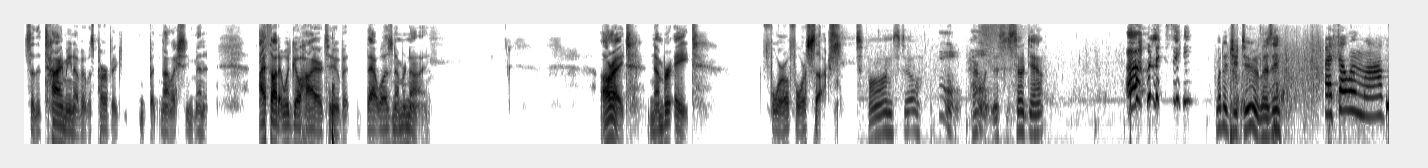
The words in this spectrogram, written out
so the timing of it was perfect, but not like she meant it. I thought it would go higher too, but that was number nine. All right, number eight. 404 sucks. Spawn still? How, this is so down. Oh, Lizzie! What did you do, Lizzie? I fell in lava.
